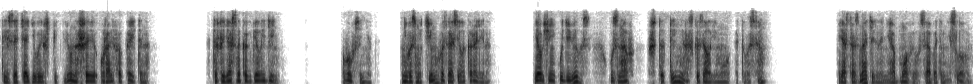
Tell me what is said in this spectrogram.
«Ты затягиваешь петлю на шее у Ральфа Пейтона. Это же ясно, как белый день». «Вовсе нет», — невозмутимо возразила Каролина. «Я очень удивилась, узнав, что ты не рассказал ему этого сам». Я сознательно не обмолвился об этом ни словом.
